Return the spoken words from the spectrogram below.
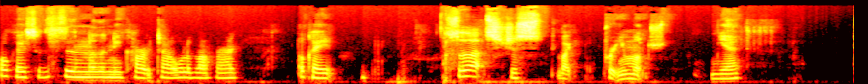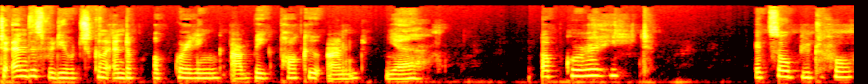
Okay, so this is another new character, all about Frag. Okay, so that's just like pretty much, yeah. To end this video, we're just gonna end up upgrading our big Paku and yeah. Upgrade. It's so beautiful.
